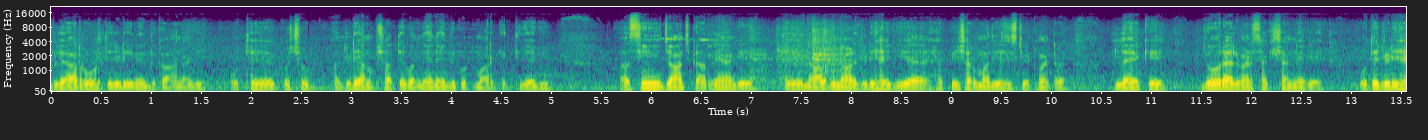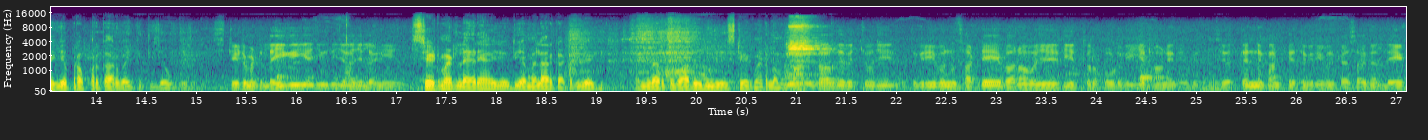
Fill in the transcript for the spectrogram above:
ਬਲਿਆਰ ਰੋਡ ਤੇ ਜਿਹੜੀ ਇਹਨਾਂ ਦੀ ਦੁਕਾਨ ਹੈਗੀ ਉੱਥੇ ਕੁਝ ਜਿਹੜੇ ਅਣਪਛਾਤੇ ਬੰਦਿਆਂ ਨੇ ਇਹਦੀ ਕੁੱਟਮਾਰ ਕੀਤੀ ਹੈਗੀ। ਅਸੀਂ ਜਾਂਚ ਕਰ ਰਹੇ ਹਾਂਗੇ ਤੇ ਨਾਲ ਦੀ ਨਾਲ ਜਿਹੜੀ ਹੈਗੀ ਹੈ ਹੈਪੀ ਸ਼ਰਮਾ ਦੀ ਅਸੀਂ ਸਟੇਟਮੈਂਟ ਲੈ ਕੇ ਜੋ ਰੈਲੇਵੈਂਟ ਸੈਕਸ਼ਨ ਨੇਗੇ ਉਹ ਤੇ ਜਿਹੜੀ ਹੈਗੀ ਹੈ ਪ੍ਰੋਪਰ ਕਾਰਵਾਈ ਕੀਤੀ ਜਾਊਗੀ ਜੀ। ਸਟੇਟਮੈਂਟ ਲਈ ਗਈ ਹੈ ਜੀ ਉਹਦੀ ਜਾਂਚ ਲੈਣੀ ਹੈ ਜੀ? ਸਟੇਟਮੈਂਟ ਲੈ ਰਹੇ ਹਾਂ ਜੀ ਉਹਦੀ ਐਮਐਲਆਰ ਕੱਟ ਰਹੀ ਹੈਗੀ ਐਮਐਲਆਰ ਤੋਂ ਬਾਅਦ ਉਹਦੀ ਸਟੇਟਮੈਂਟ ਲਵਾਂਗੇ। ਹਸਪਤਾਲ ਦੇ ਵਿੱਚੋਂ ਜੀ ਤਕਰੀਬਨ 12:30 ਵਜੇ ਦੀ ਇੱਥੋਂ ਰਿਪੋਰਟ ਗਈ ਹੈ ਥਾਣੇ ਦੇ ਵਿੱਚ। 3 ਘੰਟੇ ਤਕਰੀਬਨ ਕਹਿ ਸਕਦੇ ਹਾਂ ਲੇਟ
